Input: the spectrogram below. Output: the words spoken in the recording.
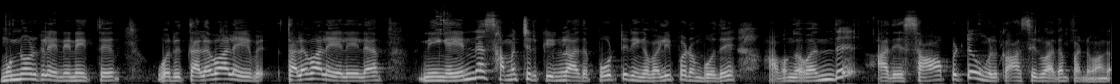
முன்னோர்களை நினைத்து ஒரு தலைவாழை தலைவாழை இலையில நீங்கள் என்ன சமைச்சிருக்கீங்களோ அதை போட்டு நீங்கள் வழிபடும் போது அவங்க வந்து அதை சாப்பிட்டு உங்களுக்கு ஆசீர்வாதம் பண்ணுவாங்க.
